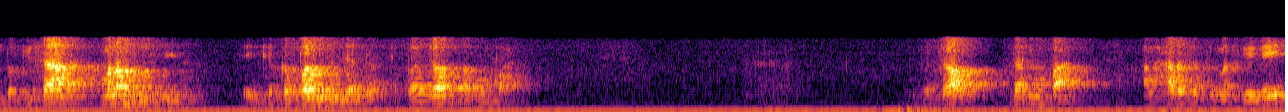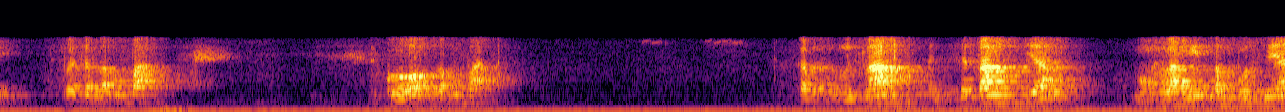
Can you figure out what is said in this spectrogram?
untuk bisa menembusnya. Dia kebal senjata, dibacok tak mempan. Dibacok tidak mempan. Al Masjid ini dibacok nggak mempan. Digorok nggak mempan. Kata Syekhul Islam, setan yang menghalangi tembusnya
